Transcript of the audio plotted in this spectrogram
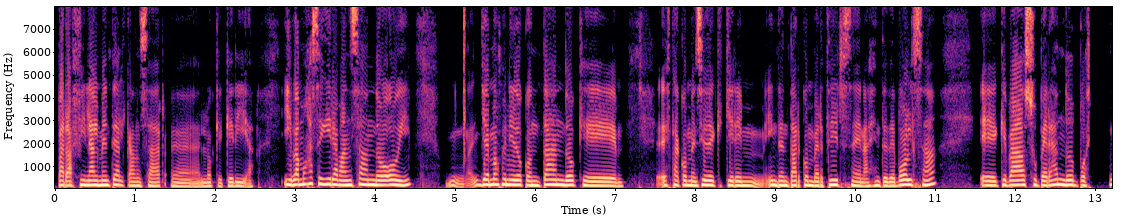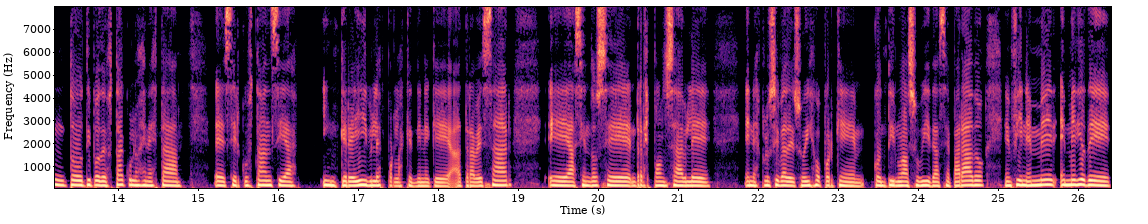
para finalmente alcanzar eh, lo que quería. Y vamos a seguir avanzando hoy. Ya hemos venido contando que está convencido de que quiere intentar convertirse en agente de bolsa, eh, que va superando pues todo tipo de obstáculos en estas eh, circunstancias increíbles por las que tiene que atravesar, eh, haciéndose responsable en exclusiva de su hijo porque continúa su vida separado. En fin, en, medio de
